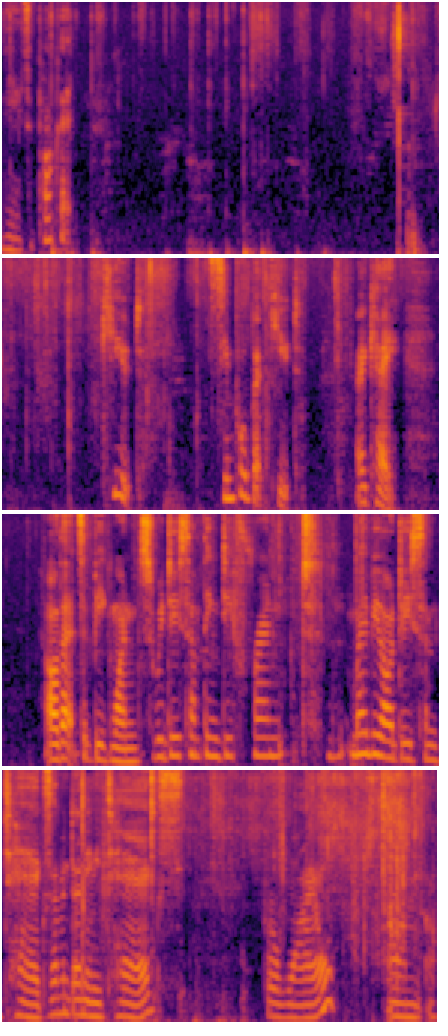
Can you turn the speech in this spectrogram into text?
There's a pocket. Cute. Simple but cute. Okay, Oh, that's a big one. Should we do something different? Maybe I'll do some tags. I haven't done any tags for a while. Um, I'll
